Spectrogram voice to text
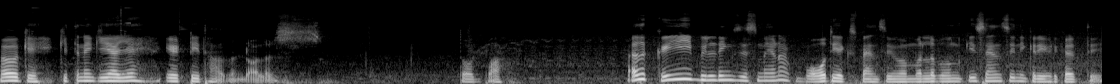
ओके कितने किया ये? एट्टी थाउज़ेंड डॉलर्स तो वाह। अरे कई बिल्डिंग्स इसमें है ना, बहुत ही एक्सपेंसिव है मतलब उनकी सेंस ही नहीं क्रिएट करती।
